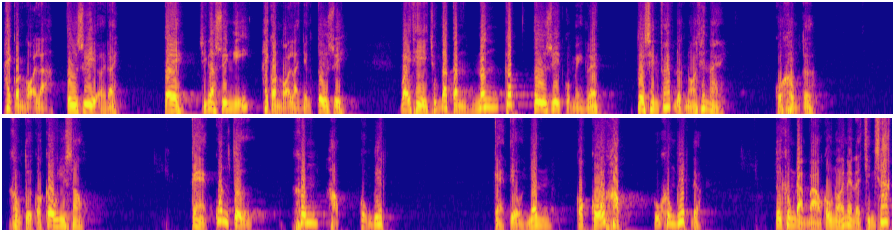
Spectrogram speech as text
hay còn gọi là tư duy ở đây. T chính là suy nghĩ hay còn gọi là những tư duy. Vậy thì chúng ta cần nâng cấp tư duy của mình lên. Tôi xin phép được nói thế này. Của khổng tử. Khổng tử có câu như sau. Kẻ quân tử không học cũng biết. Kẻ tiểu nhân có cố học cũng không biết được. Tôi không đảm bảo câu nói này là chính xác.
